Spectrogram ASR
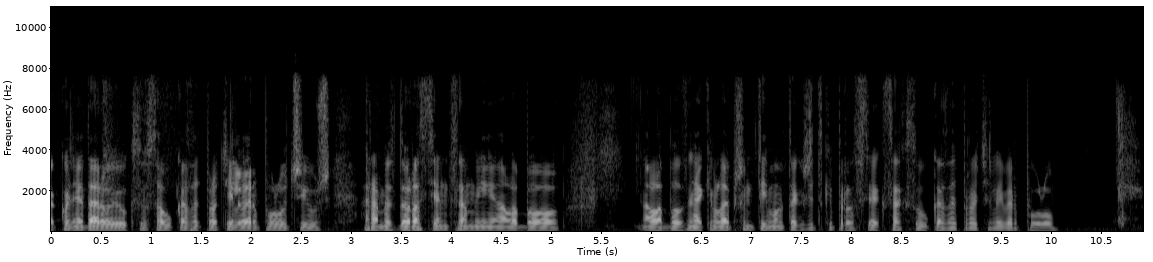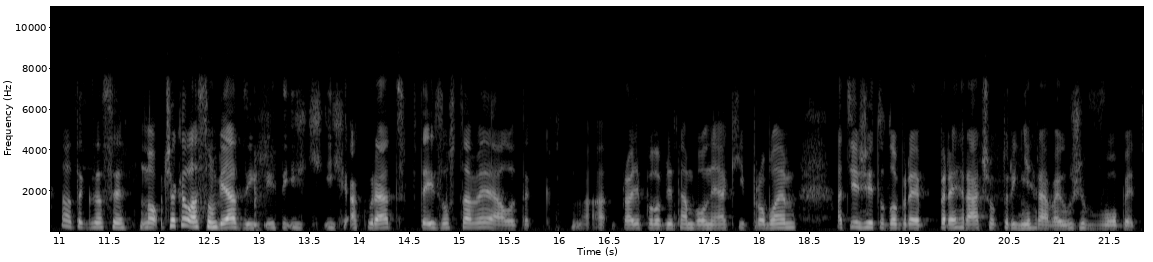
ako nedarujú, chcú sa ukázať proti Liverpoolu, či už hráme s dorastencami alebo, alebo s nejakým lepším tímom, tak vždycky proste sa chcú ukázať proti Liverpoolu. No tak zase, no čakala som viac ich, ich, ich akurát v tej zostave, ale tak pravdepodobne tam bol nejaký problém. A tiež je to dobré pre hráčov, ktorí nehrávajú už vôbec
